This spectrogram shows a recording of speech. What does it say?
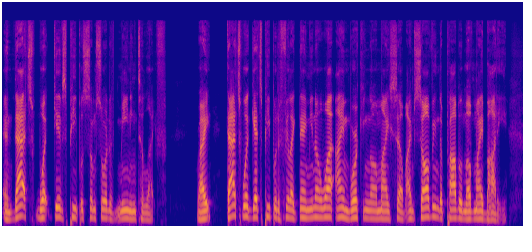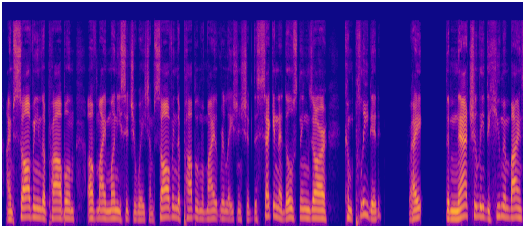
And that's what gives people some sort of meaning to life. Right? That's what gets people to feel like, damn, you know what? I am working on myself. I'm solving the problem of my body. I'm solving the problem of my money situation. I'm solving the problem of my relationship. The second that those things are completed, right? The naturally the human mind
